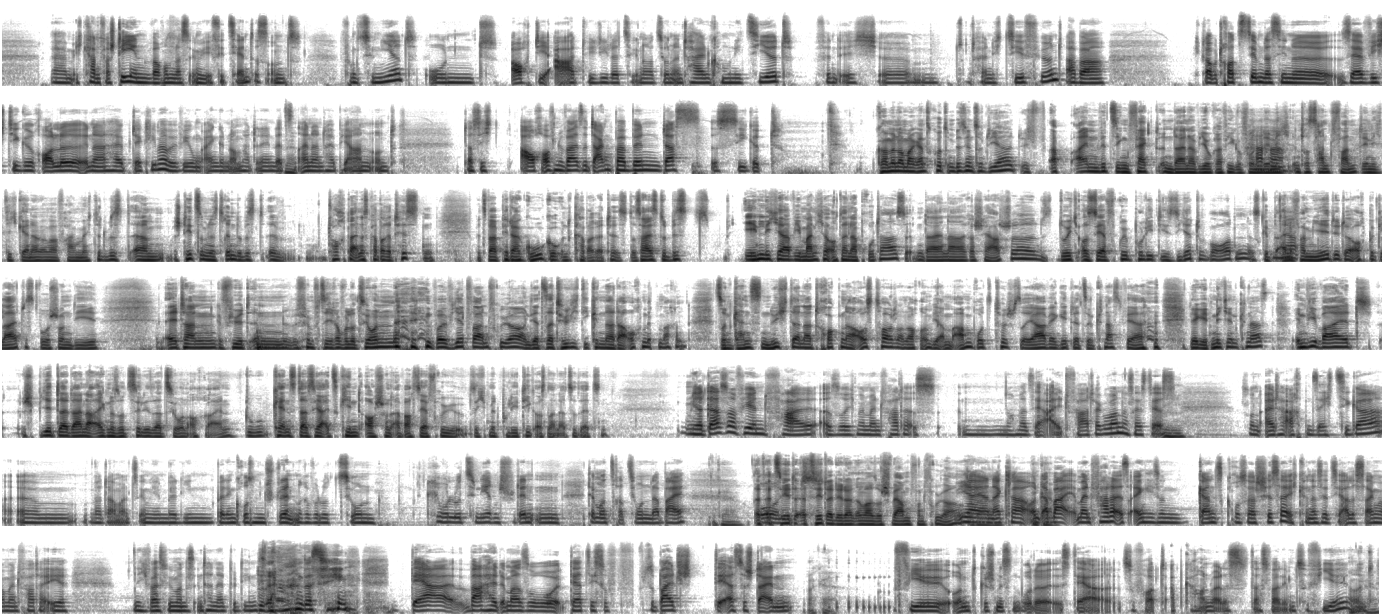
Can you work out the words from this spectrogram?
Ähm, ich kann verstehen, warum das irgendwie effizient ist und funktioniert. Und auch die Art, wie die letzte Generation in Teilen kommuniziert, finde ich ähm, zum Teil nicht zielführend. Aber ich glaube trotzdem, dass sie eine sehr wichtige Rolle innerhalb der Klimabewegung eingenommen hat in den letzten ja. eineinhalb Jahren und dass ich auch auf eine Weise dankbar bin, dass es sie gibt. Kommen wir noch mal ganz kurz ein bisschen zu dir. Ich habe einen witzigen Fact in deiner Biografie gefunden, Aha. den ich interessant fand, den ich dich gerne mal fragen möchte. Du bist, ähm, steht zumindest drin, du bist äh, Tochter eines Kabarettisten. Und zwar Pädagoge und Kabarettist. Das heißt, du bist ähnlicher wie manche auch deiner Protas in deiner Recherche durchaus sehr früh politisiert worden. Es gibt ja. eine Familie, die du auch begleitest, wo schon die Eltern geführt in 50 Revolutionen involviert waren früher und jetzt natürlich die Kinder da auch mitmachen. So ein ganz nüchterner, trockener Austausch und auch irgendwie am Abendbrotstisch so, ja, wer geht jetzt in den Knast? Wer, wer geht nicht in den Knast. Inwieweit spielt da deine eigene Sozialisation auch rein? Du kennst das ja als Kind auch schon einfach sehr früh, sich mit Politik auseinanderzusetzen. Ja, das auf jeden Fall. Also ich meine, mein Vater ist nochmal sehr alt Vater geworden. Das heißt, er ist mhm. so ein alter 68er, ähm, war damals irgendwie in Berlin bei den großen Studentenrevolutionen revolutionären Studentendemonstrationen dabei. Okay. Erzählt, erzählt er dir dann immer so schwärmend von früher? Ja, oder? ja, na klar. Und okay. aber mein Vater ist eigentlich so ein ganz großer Schisser. Ich kann das jetzt hier alles sagen, weil mein Vater eh nicht weiß, wie man das Internet bedient. Deswegen, der war halt immer so, der hat sich so, sobald der erste Stein okay. Fiel und geschmissen wurde, ist der sofort abgehauen, weil das, das war dem zu viel. Okay. Und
